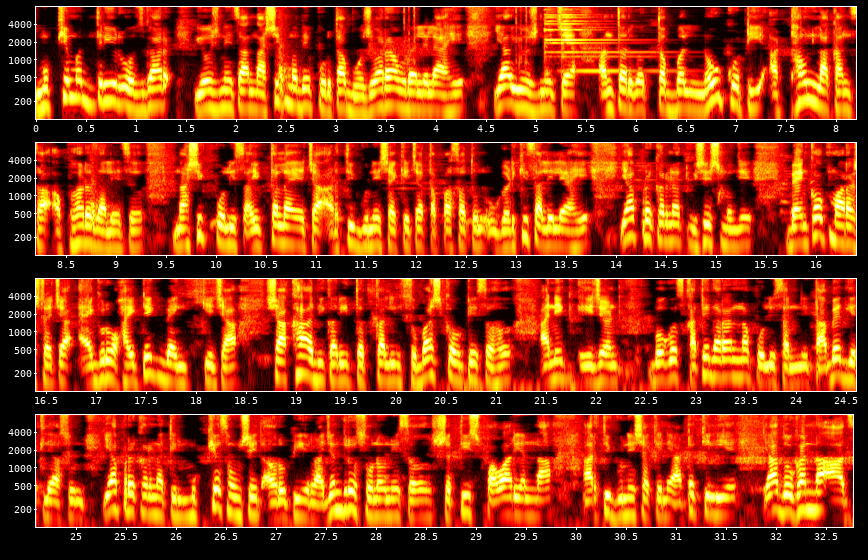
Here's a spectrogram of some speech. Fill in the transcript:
मुख्यमंत्री रोजगार योजनेचा नाशिकमध्ये पुरता बोजवारा उडालेला आहे. या योजनेच्या अंतर्गत तब्बल नऊ कोटी अठ्ठावन्न लाखांचा अपहार झाल्याचं नाशिक पोलीस आयुक्तालयाच्या आर्थिक गुन्हे शाखेच्या तपासातून उघडकीस आलेले आहे. या प्रकरणात विशेष म्हणजे बँक ऑफ महाराष्ट्राच्या ॲग्रो हायटेक बँकेच्या शाखा अधिकारी तत्कालीन सुभाष कवटेसह अनेक एजंट बोगस खातेदारांना पोलिसांनी ताब्यात घेतले असून या प्रकरणातील मुख्य संशयित आरोपी राजेंद्र सोनवणेसह सतीश पवार यांना आर्थिक गुन्हे शाखेने अटक केली आहे. या दोघांना आज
